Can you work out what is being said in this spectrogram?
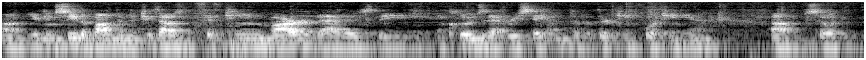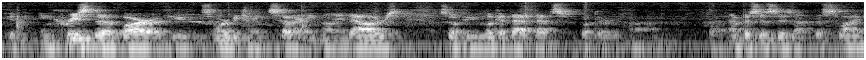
Um, you can see the bump in the 2015 bar. That is the includes that restatement of the 13-14 year. Um, so it, it, increased the bar if you somewhere between seven and eight million dollars. So if you look at that, that's what their uh, the emphasis is on this slide.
